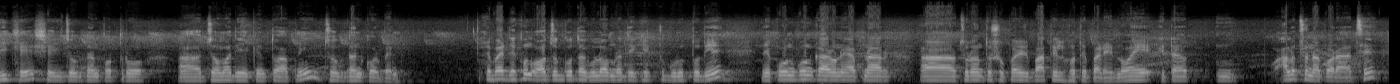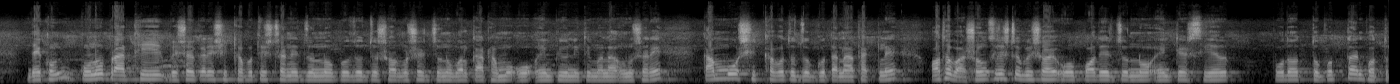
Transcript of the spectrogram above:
লিখে সেই যোগদানপত্র জমা দিয়ে কিন্তু আপনি যোগদান করবেন। এবার দেখুন, অযোগ্যতাগুলো আমরা দেখি একটু গুরুত্ব দিয়ে যে কোন কোন কারণে আপনার চূড়ান্ত সুপারিশ বাতিল হতে পারে। নয়, এটা আলোচনা করা আছে। দেখুন, কোনো প্রার্থী বেসরকারি শিক্ষা প্রতিষ্ঠানের জন্য প্রযোজ্য সর্বশেষ জনবল কাঠামো ও এমপিও নীতিমালা অনুসারে কাম্য শিক্ষাগত যোগ্যতা না থাকলে অথবা সংশ্লিষ্ট বিষয় ও পদের জন্য এনটিআরসি প্রদত্ত প্রত্যয়নপত্র,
